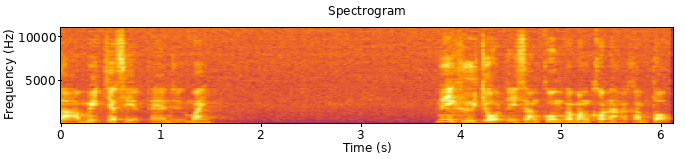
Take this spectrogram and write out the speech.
สามมิตรจะเสียดแทนหรือไม่ นี่คือโจทย์ที่สังคมกำลังค้นหาคำตอบ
